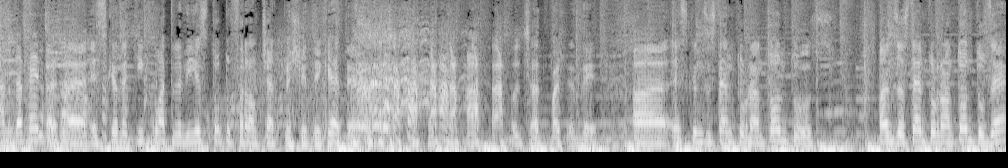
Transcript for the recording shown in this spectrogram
Em defenses, Eh, eh, no? és que d'aquí quatre dies tot ho farà el xat peixet aquest, eh? el xat peixeter. Uh, és que ens estem tornant tontos. Ens estem tornant tontos, eh?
